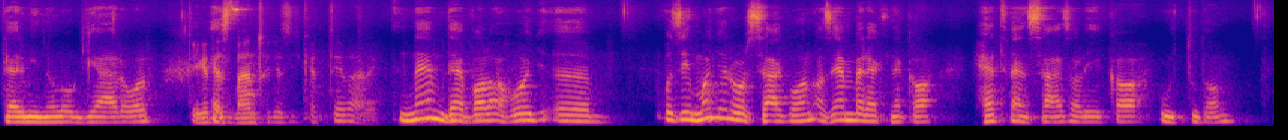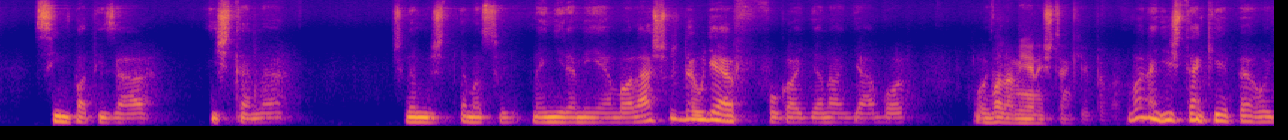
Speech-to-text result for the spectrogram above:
terminológiáról. Téged ez bánt, hogy ez így ketté válik? Nem, de valahogy azért Magyarországon az embereknek a 70%-a, úgy tudom, szimpatizál Istennel. És nem, nem az, hogy mennyire mélyen vallásos, de úgy elfogadja nagyjából. Hogy Valamilyen istenképe van. Van egy istenképe, hogy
